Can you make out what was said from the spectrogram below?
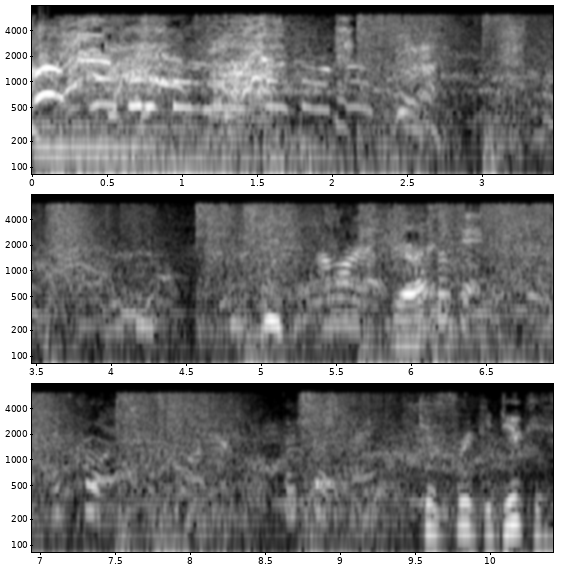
ready. Down. I'm alright. You alright? It's okay. It's cool. It's cool now. They're safe, right? Get freaky deaky.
